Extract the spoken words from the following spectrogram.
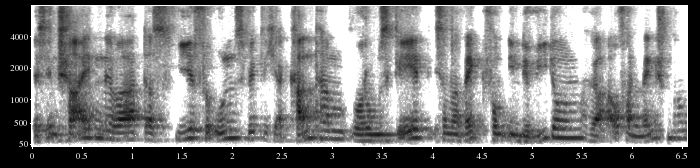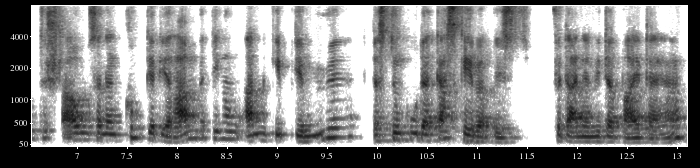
Das Entscheidende war, dass wir für uns wirklich erkannt haben, worum es geht. Ich sag mal, weg vom Individuum, hör auf, an Menschen rumzuschrauben, sondern guck dir die Rahmenbedingungen an, gib dir Mühe, dass du ein guter Gastgeber bist für deine Mitarbeiter. Ja?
